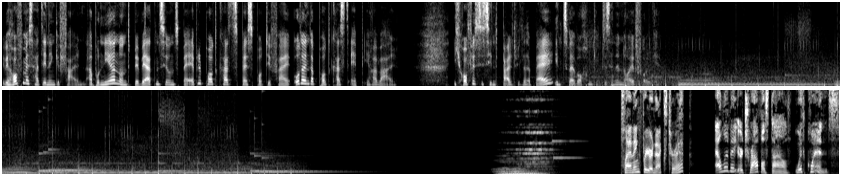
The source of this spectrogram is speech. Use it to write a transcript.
Wir hoffen, es hat Ihnen gefallen. Abonnieren und bewerten Sie uns bei Apple Podcasts, bei Spotify oder in der Podcast-App Ihrer Wahl. Ich hoffe, Sie sind bald wieder dabei. In zwei Wochen gibt es eine neue Folge. Planning for your next trip? Elevate your travel style with Quince.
